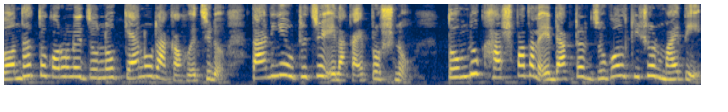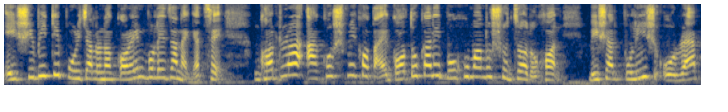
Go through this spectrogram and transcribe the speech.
বন্ধাত্মকরণের জন্য কেন ডাকা হয়েছিল তা নিয়ে উঠেছে এলাকায় প্রশ্ন। তমলুক হাসপাতালে ডাক্তার যুগল কিশোর মাইতি এই শিবিরটি পরিচালনা করেন বলে জানা গেছে। ঘটনার আকস্মিকতায় গতকালই বহু মানুষ জড়ো হন। বিশাল পুলিশ ও র্যাব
